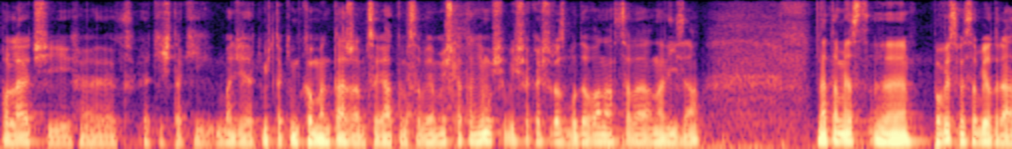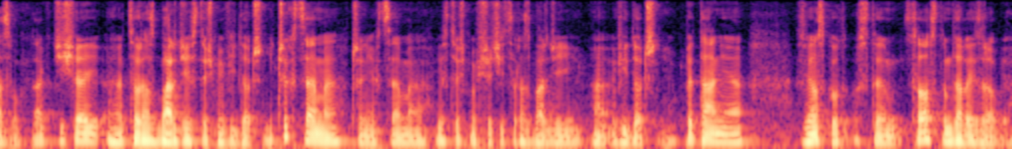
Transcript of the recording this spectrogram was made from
poleci, e, jakiś taki, będzie jakimś takim komentarzem, co ja o tym sobie myślę. To nie musi być jakaś rozbudowana wcale analiza. Natomiast e, powiedzmy sobie od razu, tak? dzisiaj e, coraz bardziej jesteśmy widoczni. Czy chcemy, czy nie chcemy, jesteśmy w sieci coraz bardziej widoczni. Pytanie w związku z tym, co z tym dalej zrobię?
